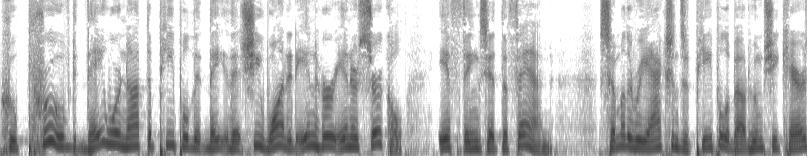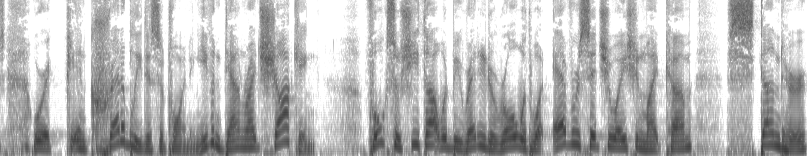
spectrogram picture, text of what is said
who proved they were not the people that, they, that she wanted in her inner circle if things hit the fan. Some of the reactions of people about whom she cares were incredibly disappointing, even downright shocking. Folks who she thought would be ready to roll with whatever situation might come stunned her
